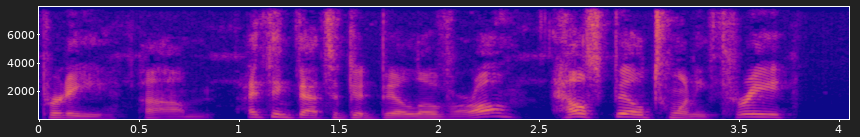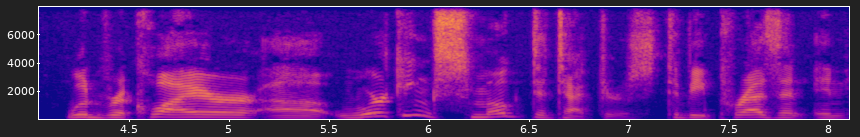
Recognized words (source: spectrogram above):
pretty, um, I think that's a good bill overall. House Bill 23 would require uh, working smoke detectors to be present in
